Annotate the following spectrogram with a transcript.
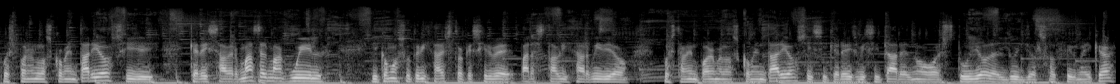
pues poned en los comentarios. Si queréis saber más del MacWheel y cómo se utiliza esto que sirve para estabilizar vídeo, pues también ponedme en los comentarios y si queréis visitar el nuevo estudio del Do It Yourself Filmmaker,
